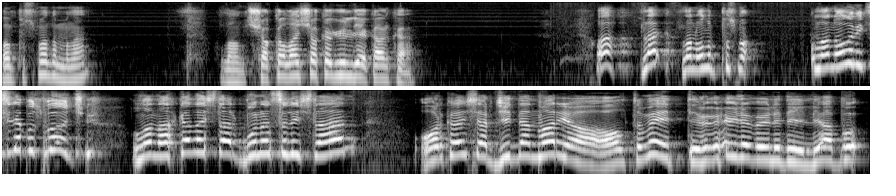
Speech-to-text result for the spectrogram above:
Oğlum pusmadın mı lan? Lan şaka lan şaka gül diye kanka. Ah lan lan oğlum pusma. Ulan oğlum ikisi de pusmuş. Ulan arkadaşlar bu nasıl iş lan? Arkadaşlar cidden var ya altımı etti. Öyle böyle değil ya bu.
